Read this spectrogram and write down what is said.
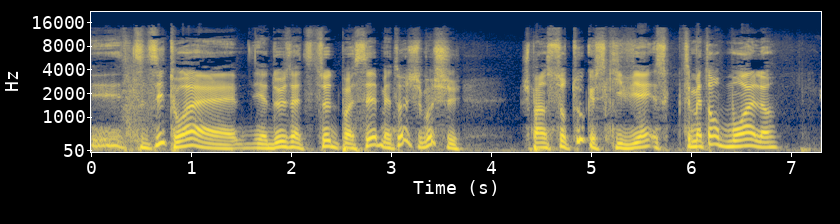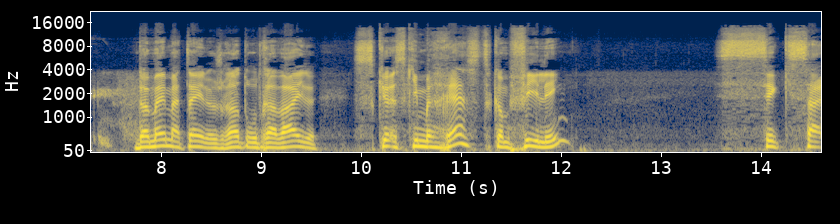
Et Tu dis, toi, euh, il y a deux attitudes possibles, mais toi, je, moi, je, je pense surtout que ce qui vient, ce- mettons moi, là, demain matin, là, je rentre au travail, ce, que, ce qui me reste comme feeling, c'est que ça,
